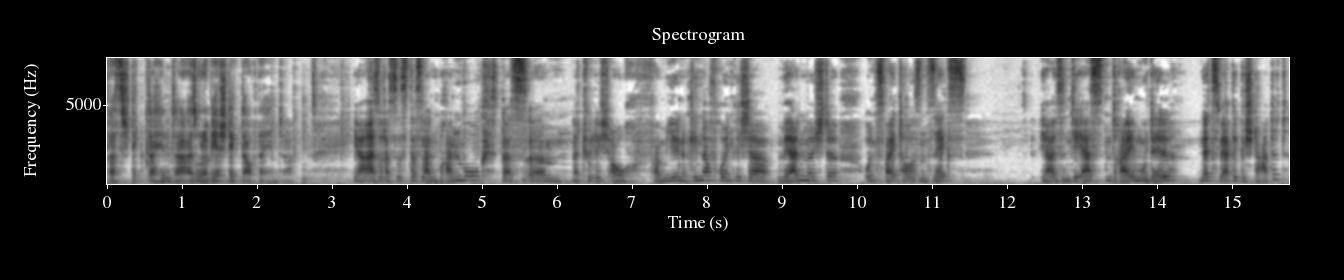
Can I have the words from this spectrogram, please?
Was steckt dahinter? Also, oder wer steckt auch dahinter? Ja, also das ist das Land Brandenburg, das ähm, natürlich auch familien- und kinderfreundlicher werden möchte. Und 2006 ja, sind die ersten drei Modellnetzwerke gestartet.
